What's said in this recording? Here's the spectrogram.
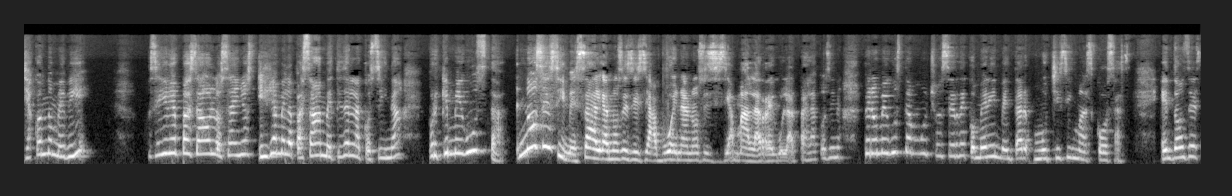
Ya cuando me vi, pues ya habían pasado los años y ya me la pasaba metida en la cocina porque me gusta. No sé si me salga, no sé si sea buena, no sé si sea mala, regular para la cocina, pero me gusta mucho hacer de comer e inventar muchísimas cosas. Entonces,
